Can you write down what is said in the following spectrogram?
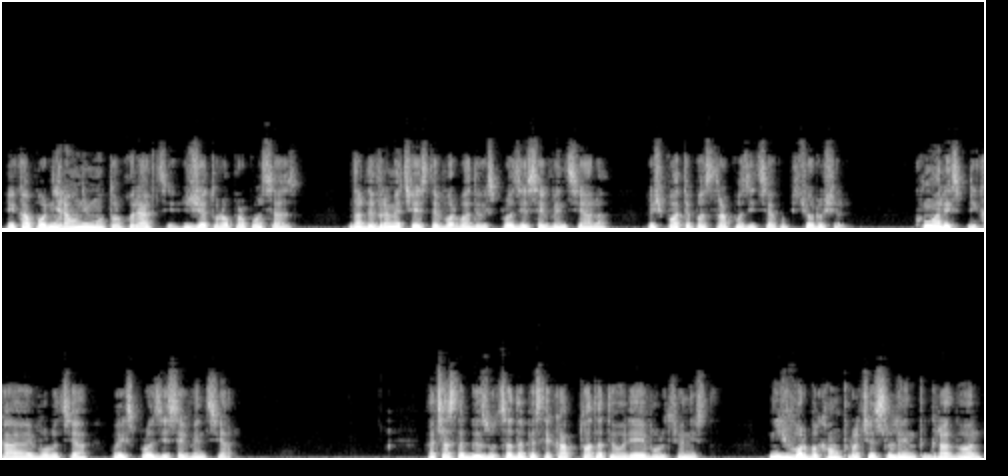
E ca pornirea unui motor cu reacție, jetul o propulsează. Dar de vreme ce este vorba de o explozie secvențială, își poate păstra poziția cu piciorușele. Cum ar explica evoluția o explozie secvențială? Această găzuță dă peste cap toată teoria evoluționistă. Nici vorbă ca un proces lent, gradual,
